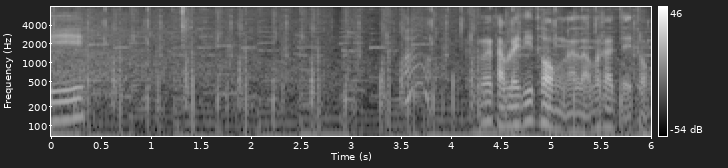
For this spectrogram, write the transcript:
นี้ ทำอะไรที่ธงอะเราไม่เข้าใจธง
